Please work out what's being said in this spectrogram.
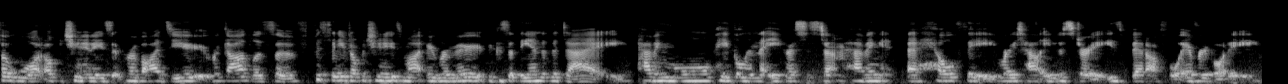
for what opportunities it provides you, regardless of perceived opportunities might be removed. Because at the end of the day, having more people in the ecosystem, having a healthy retail industry is better for everybody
